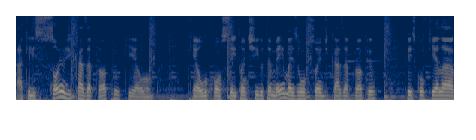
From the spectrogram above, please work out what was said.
aquele sonho de casa própria, que é um, que é um conceito antigo também, mas um sonho de casa própria fez com que ela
